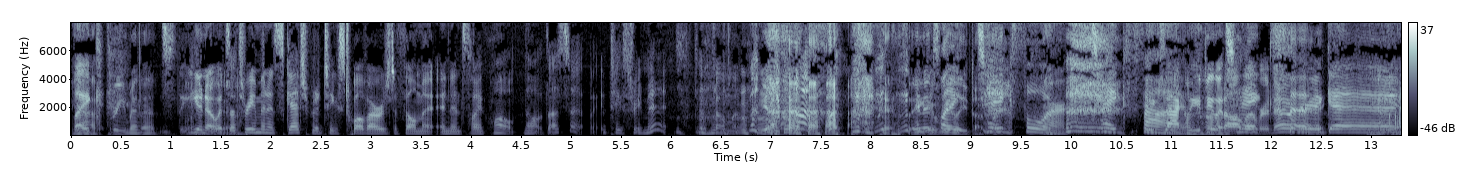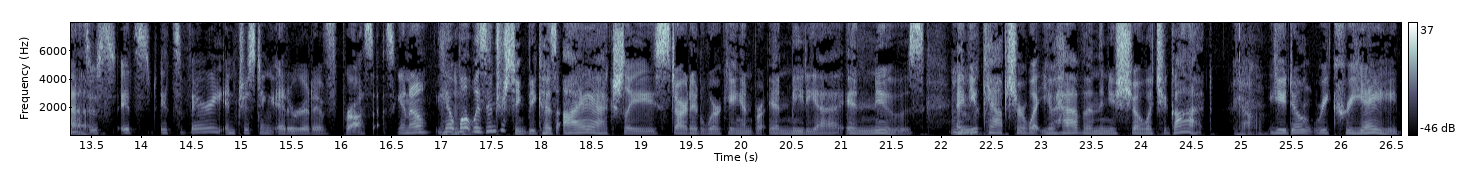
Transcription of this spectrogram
Yeah, Like three minutes. you know, it's a three minute sketch, but it takes 12 hours to film it. And it's like, well, no, that's it. It takes three minutes to film it. Yeah, And it it's really like does. take four, take five. Exactly. You do uh-huh. it all Take over and over six. again. Yeah. It's just it's it's a very interesting iterative process, you know? Yeah, mm-hmm. what was interesting because I actually started working in in media in news, and mm-hmm. you capture what you have and then you show what you got. Yeah. You don't recreate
